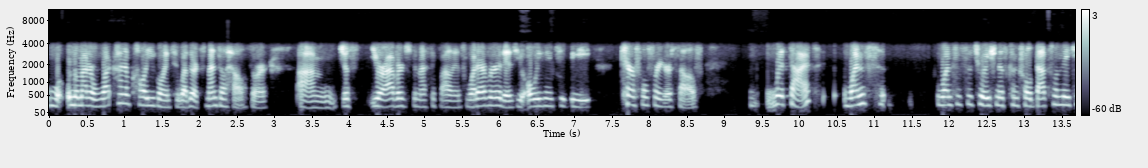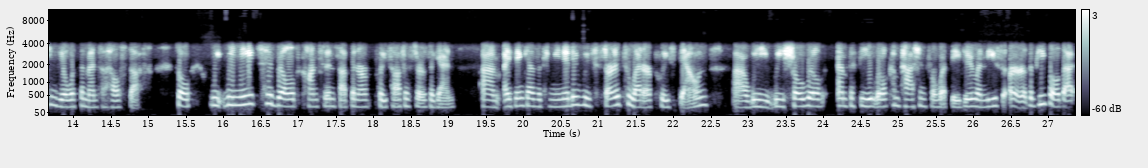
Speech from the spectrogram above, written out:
no, no matter what kind of call you go into, whether it's mental health or um, just your average domestic violence, whatever it is, you always need to be careful for yourself. With that, once once the situation is controlled, that's when they can deal with the mental health stuff. So we, we need to build confidence up in our police officers again. Um, I think as a community, we've started to let our police down. Uh, we we show little empathy, little compassion for what they do, and these are the people that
